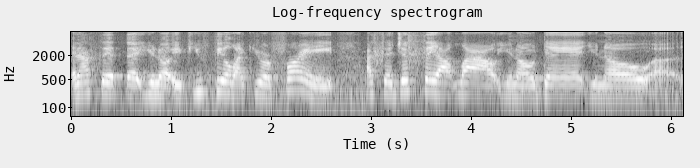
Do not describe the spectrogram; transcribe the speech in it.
And I said that, you know, if you feel like you're afraid, I said just say out loud, you know, Dad, you know, uh,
